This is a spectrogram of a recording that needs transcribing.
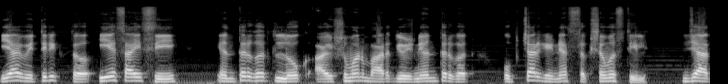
या व्यतिरिक्त ई एस आय सी अंतर्गत लोक आयुष्यमान भारत योजनेअंतर्गत उपचार घेण्यास सक्षम असतील ज्यात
